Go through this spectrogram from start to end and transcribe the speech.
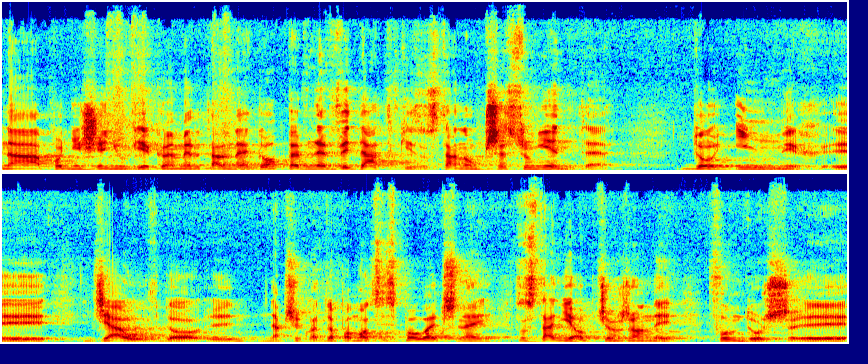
na podniesieniu wieku emerytalnego. Pewne wydatki zostaną przesunięte do innych y, działów, do, y, na przykład do pomocy społecznej. Zostanie obciążony fundusz y,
